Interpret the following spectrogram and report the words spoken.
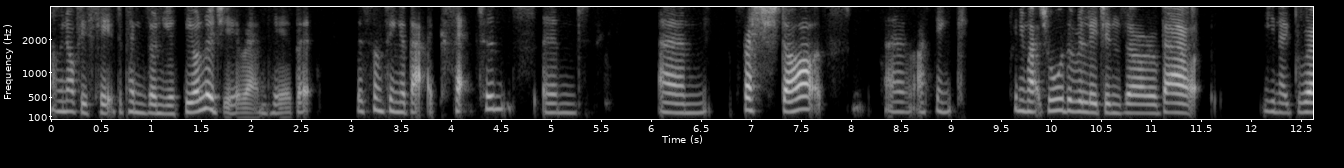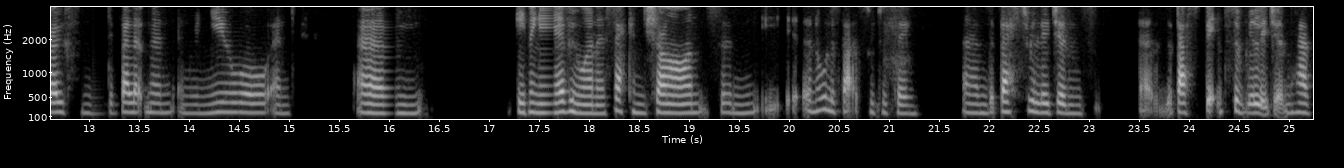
I mean, obviously, it depends on your theology around here, but there's something about acceptance and um, fresh starts. Um, I think pretty much all the religions are about, you know, growth and development and renewal and um, giving everyone a second chance and and all of that sort of thing. Um, the best religions uh, the best bits of religion have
